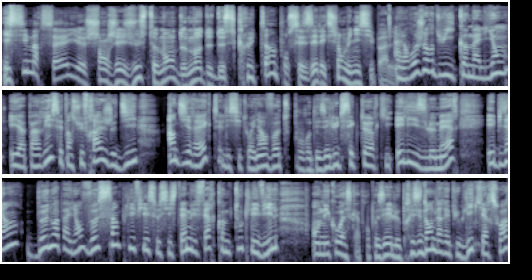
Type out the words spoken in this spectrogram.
Et si Marseille changeait justement de mode de scrutin pour ses élections municipales? Alors aujourd'hui, comme à Lyon et à Paris, c'est un suffrage dit indirect. Les citoyens votent pour des élus de secteur qui élisent le maire. Eh bien, Benoît Payan veut simplifier ce système et faire comme toutes les villes. En écho à ce qu'a proposé le président de la République hier soir,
